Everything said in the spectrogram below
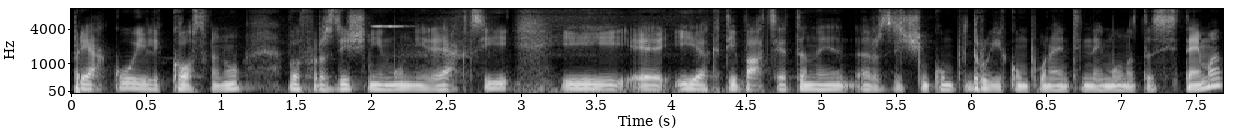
пряко или косвено в различни имунни реакции и, е, и активацията на различни други компоненти на имунната система.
